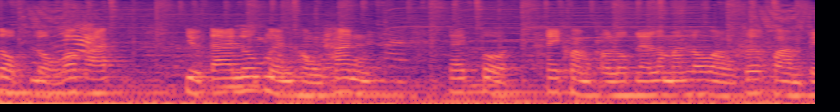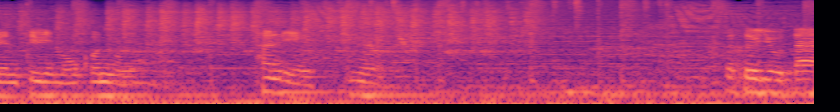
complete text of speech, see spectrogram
ศพหลวงพ่อพัด อยู่ใต้ลูกเหมือนของท่าน ได้โปรดให้ความเคารพและระมัดระวังเพื่อความเป็นสิริมงคลของท่านเองนะก็คืออยู่ใต้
